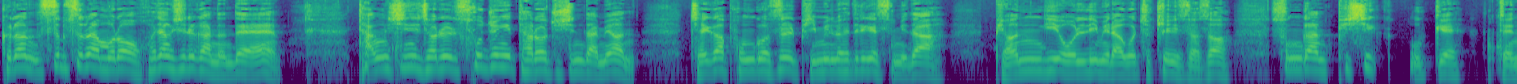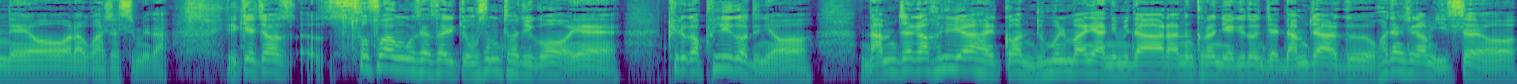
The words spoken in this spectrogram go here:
그런 씁쓸함으로 화장실을 갔는데 당신이 저를 소중히 다뤄주신다면 제가 본 것을 비밀로 해드리겠습니다. 변기 올림이라고 적혀 있어서 순간 피식 웃게 됐네요. 라고 하셨습니다. 이렇게 저 소소한 곳에서 이렇게 웃음 터지고, 예, 피로가 풀리거든요. 남자가 흘려야 할 건 눈물만이 아닙니다. 라는 그런 얘기도 이제 남자 그 화장실 가면 있어요.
